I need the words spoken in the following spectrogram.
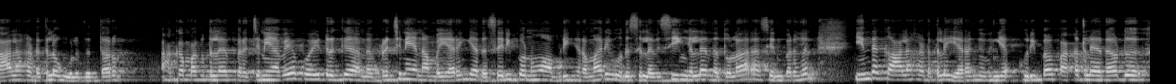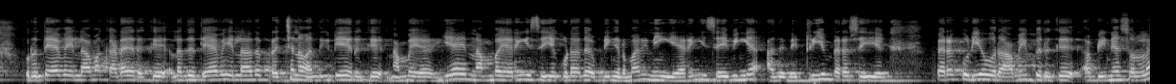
காலகட்டத்தில் உங்களுக்கு தரும். அக்கம் பக்கத்தில் பிரச்சனையாகவே போயிட்டுருக்கு. அந்த பிரச்சனையை நம்ம இறங்கி அதை சரி பண்ணுவோம் அப்படிங்கிற மாதிரி ஒரு சில விஷயங்களில் இந்த துளாராசி என்பர்கள் இந்த காலகட்டத்தில் இறங்குவீங்க. குறிப்பாக பக்கத்தில் ஏதாவது ஒரு தேவையில்லாமல் கடை இருக்குது அல்லது தேவையில்லாத பிரச்சனை வந்துக்கிட்டே இருக்குது நம்ம ஏன் நம்ம இறங்கி செய்யக்கூடாது அப்படிங்கிற மாதிரி நீங்கள் இறங்கி செய்வீங்க. அது வெற்றியும் பெற செய்ய பெறக்கூடிய ஒரு அமைப்பு இருக்குது அப்படின்னே சொல்ல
